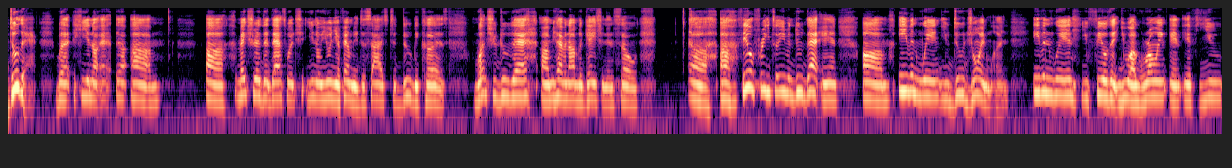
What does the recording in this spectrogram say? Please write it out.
do that. But, you know, uh, um, uh, make sure that that's what, you know, you and your family decides to do because once you do that, um, you have an obligation. And so, uh, uh, feel free to even do that. And um, even when you do join one, even when you feel that you are growing, and if you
